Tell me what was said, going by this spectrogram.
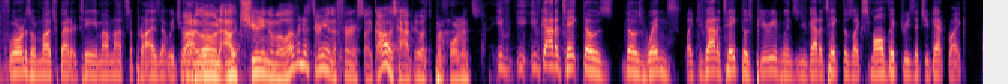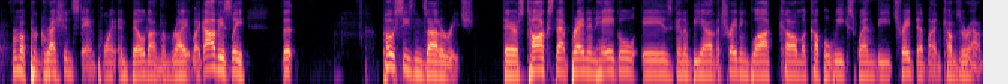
Florida's a much better team. I'm not surprised that we Let dropped it. alone out shooting them 11 to 3 in the first. Like I was happy with the performance. You've you've got to take those those wins. Like you've got to take those period wins. You've got to take those like small victories that you get like from a progression standpoint and build on them, right? Like obviously the postseason's out of reach. There's talks that Brandon Hagel is going to be on the trading block come a couple weeks when the trade deadline comes around.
